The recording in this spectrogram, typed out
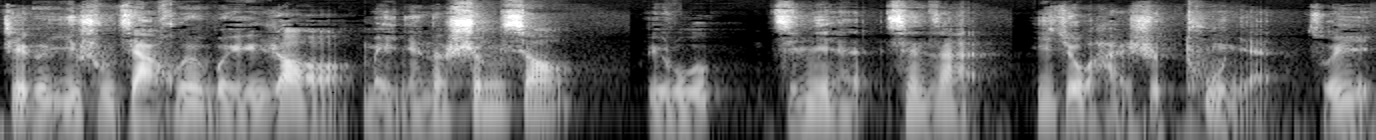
这个艺术家会围绕每年的生肖，比如今年现在依旧还是兔年，所以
